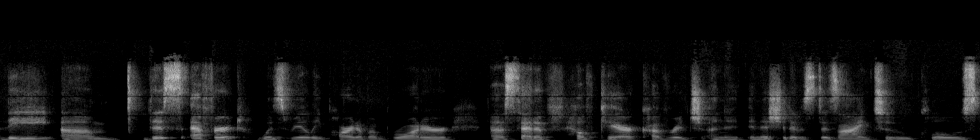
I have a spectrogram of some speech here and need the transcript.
the um, this effort was really part of a broader uh, set of healthcare coverage initiatives designed to close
